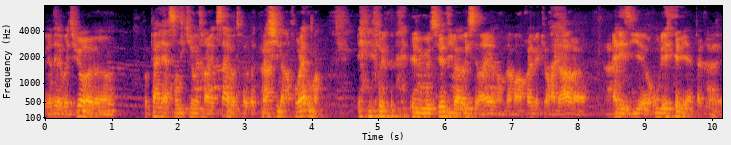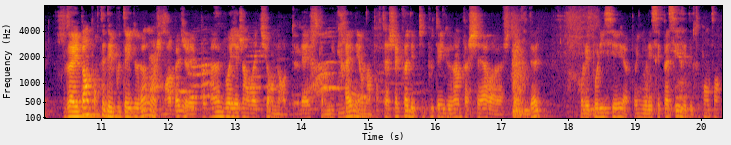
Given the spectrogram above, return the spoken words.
regardez la voiture, euh, on ne peut pas aller à 110 km avec ça, votre, votre machine a un problème. Et le, et le, monsieur dit, bah oui, c'est vrai, on va avoir un problème avec le radar, euh, ah. allez-y, euh, roulez, il a pas de... Vous n'avez pas emporté des bouteilles de vin Moi, je me rappelle, j'avais pas mal voyagé en voiture en Europe de l'Est jusqu'en Ukraine et on emportait à chaque fois des petites bouteilles de vin pas chères acheter à Lidl pour les policiers. Après, ils nous laissaient passer, ils étaient tout contents.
